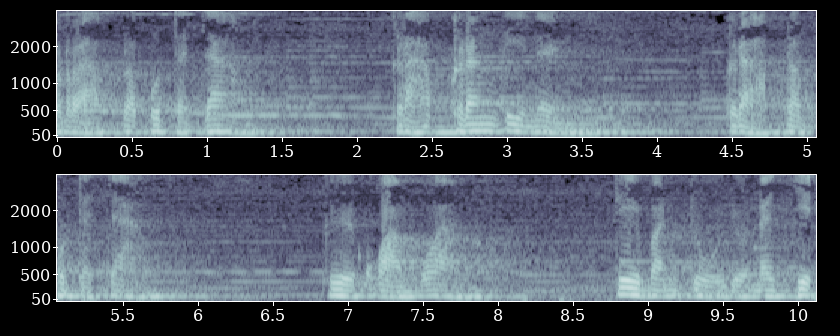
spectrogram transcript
กราบพระพุทธเจ้า กราบครั้งที่หนึ่งกราบพระพุทธเจ้า คือความว่าง ที่บรรจุอยู่ในจิต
